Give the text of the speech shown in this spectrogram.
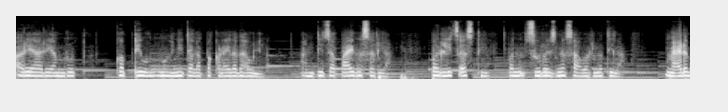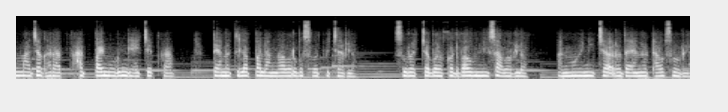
अरे अरे अमृत. कप ठेवून मोहिनी त्याला पकडायला धावली. आणि तिचा पाय घसरला. पडलीच असती पण सूरजनं सावरलं तिला. मॅडम माझ्या घरात हातपाय मोडून घ्यायचेत का? त्यानं तिला पलंगावर बसवत विचारलं. सूरजच्या बळकट बाहूंनी सावरलं आणि मोहिनीच्या हृदयानं ठाव सोडला.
